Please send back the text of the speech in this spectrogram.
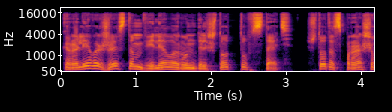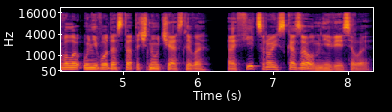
Королева жестом велела Рундельштотту встать. Что-то спрашивала у него достаточно участливо, а Фицрой сказал мне весело.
